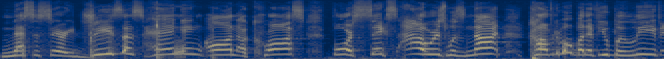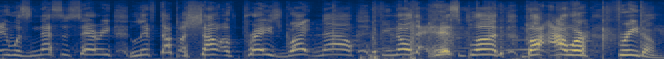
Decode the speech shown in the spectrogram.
necessary. Jesus hanging on a cross for six hours was not comfortable, but if you believe it was necessary, lift up a shout of praise right now if you know that his blood bought our freedom.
